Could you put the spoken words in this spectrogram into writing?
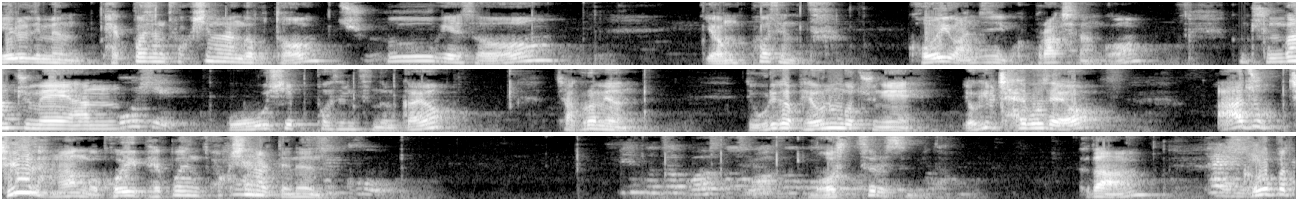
예를 들면, 100% 확신하는 것부터 쭉 해서 0%. 거의 완전히 불확실한 거. 그럼 중간쯤에 한 50. 50% 넣을까요? 자, 그러면 우리가 배우는 것 중에 여기를 잘 보세요. 아주 제일 강한 거, 거의 100% 확신할 때는 19. 19죠, 머스트. must를 씁니다. 그 다음, 80. 그것보다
